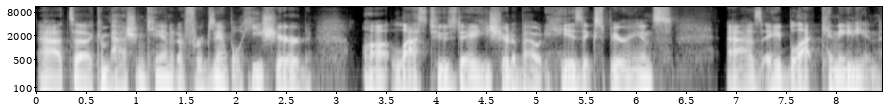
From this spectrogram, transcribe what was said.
at uh, Compassion Canada, for example. He shared uh, last Tuesday. He shared about his experience as a Black Canadian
